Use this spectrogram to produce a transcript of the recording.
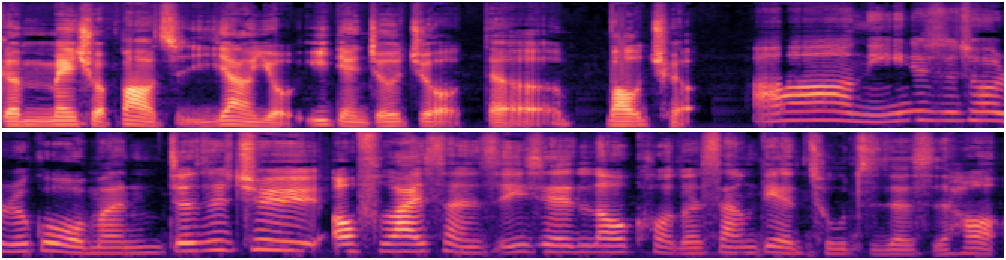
跟 Metro 报纸一样，有一点九九的 voucher。哦，你意思是说，如果我们就是去 Off License 一些 local 的商店储值的时候，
